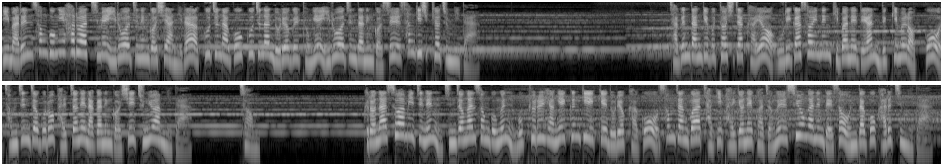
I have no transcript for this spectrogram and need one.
이 말은 성공이 하루아침에 이루어지는 것이 아니라 꾸준하고 꾸준한 노력을 통해 이루어진다는 것을 상기시켜 줍니다. 작은 단계부터 시작하여 우리가 서 있는 기반에 대한 느낌을 얻고 점진적으로 발전해 나가는 것이 중요합니다. 점. 그러나 수아미지는 진정한 성공은 목표를 향해 끈기 있게 노력하고 성장과 자기 발견의 과정을 수용하는 데서 온다고 가르칩니다.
